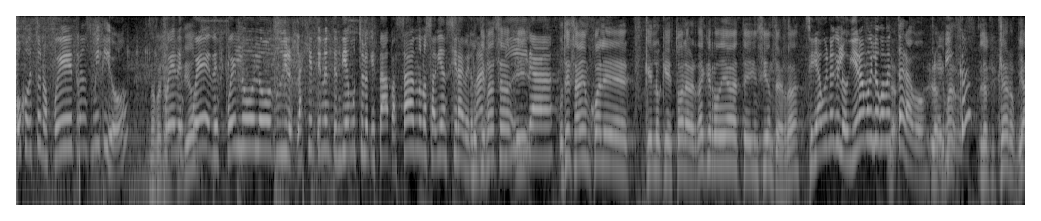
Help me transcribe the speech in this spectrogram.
ojo, esto no fue transmitido. ¿No fue transmitido? después, después lo, lo- la gente no entendía mucho lo que estaba pasando, no sabían si era verdad, Lo que pasa, eh, ustedes saben cuál es, qué es lo que es toda la verdad que rodea este incidente, ¿verdad? Sería bueno que lo viéramos y lo comentáramos. Lo ¿Te que, lo que claro, ¿Te ya,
